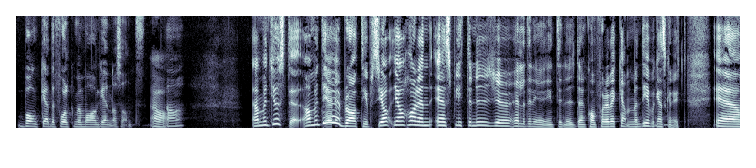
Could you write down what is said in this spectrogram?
bonkade folk med magen och sånt. Ja. Ja. Ja, men just det. Ja, men det är bra tips. Jag, jag har en eh, splitterny, eh, eller den är inte ny, den kom förra veckan, men det är väl ganska nytt. Eh,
